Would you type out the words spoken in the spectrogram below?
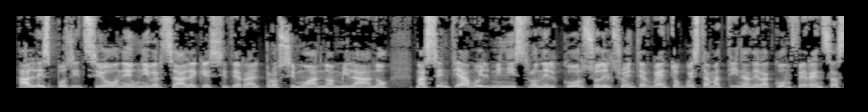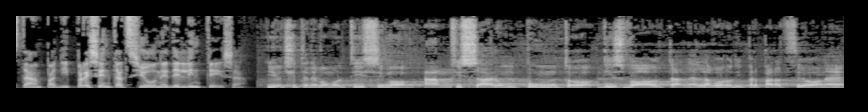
all'esposizione universale che si terrà il prossimo anno a Milano. Ma sentiamo il ministro nel corso del suo intervento questa mattina nella conferenza stampa di presentazione dell'intesa. Io ci tenevo moltissimo a fissare un punto di svolta nel lavoro di preparazione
